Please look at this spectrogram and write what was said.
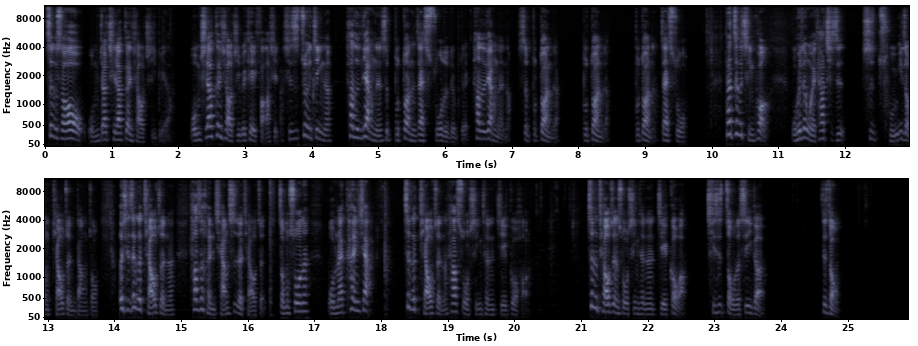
这个时候我们就要切到更小级别了。我们切到更小级别可以发现，其实最近呢，它的量能是不断的在缩的，对不对？它的量能呢是不断的、不断的、不断的在缩。那这个情况，我会认为它其实是处于一种调整当中，而且这个调整呢，它是很强势的调整。怎么说呢？我们来看一下这个调整呢，它所形成的结构好了。这个调整所形成的结构啊，其实走的是一个这种。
